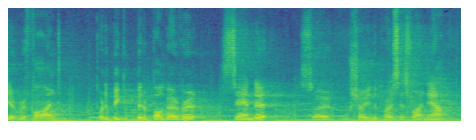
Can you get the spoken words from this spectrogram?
get refined, put a big bit of bog over it, sand it. So we'll show you the process right now.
